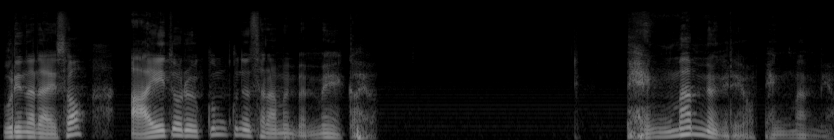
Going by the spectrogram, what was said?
우리나라에서 아이돌을 꿈꾸는 사람은 몇 명일까요? 100만 명이래요. 100만 명.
